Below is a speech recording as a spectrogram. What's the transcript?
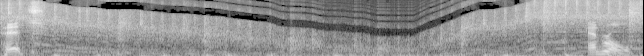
pitch, and roll.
